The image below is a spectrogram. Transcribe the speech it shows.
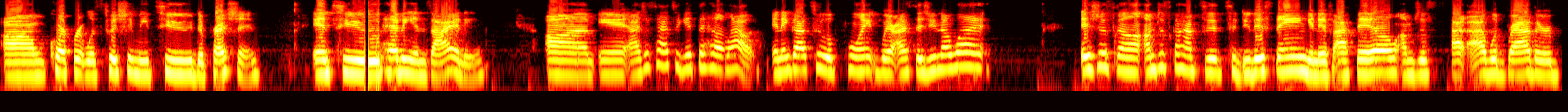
Um, corporate was pushing me to depression into heavy anxiety. Um, and I just had to get the hell out. And it got to a point where I said, you know what? It's just gonna I'm just gonna have to, to do this thing and if I fail, I'm just I, I would rather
